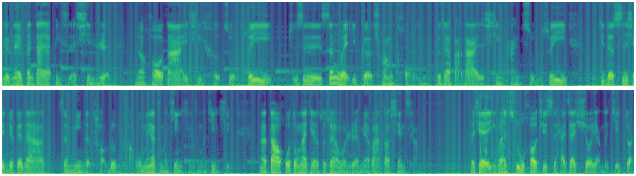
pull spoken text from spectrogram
有那份大家彼此的信任。然后大家一起合作，所以就是身为一个窗口，就是要把大家的心安住。所以我记得事先就跟大家缜密的讨论好，我们要怎么进行，怎么进行。那到活动那天的时候，虽然我人没有办法到现场，而且因为术后其实还在休养的阶段，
